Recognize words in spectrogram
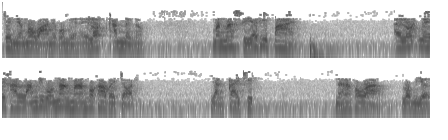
เช่นอย่างเมื่อวานเนี่ยผมเห็นไอ้รถคันหนึ่งครับมันมาเสียที่ป้าย ไอ้รถเมคันหลังที่ผมนั่งมาก็เข้าไปจอด อย่างใกล้ชิดนะฮะเพราะว่าลมเยอะ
